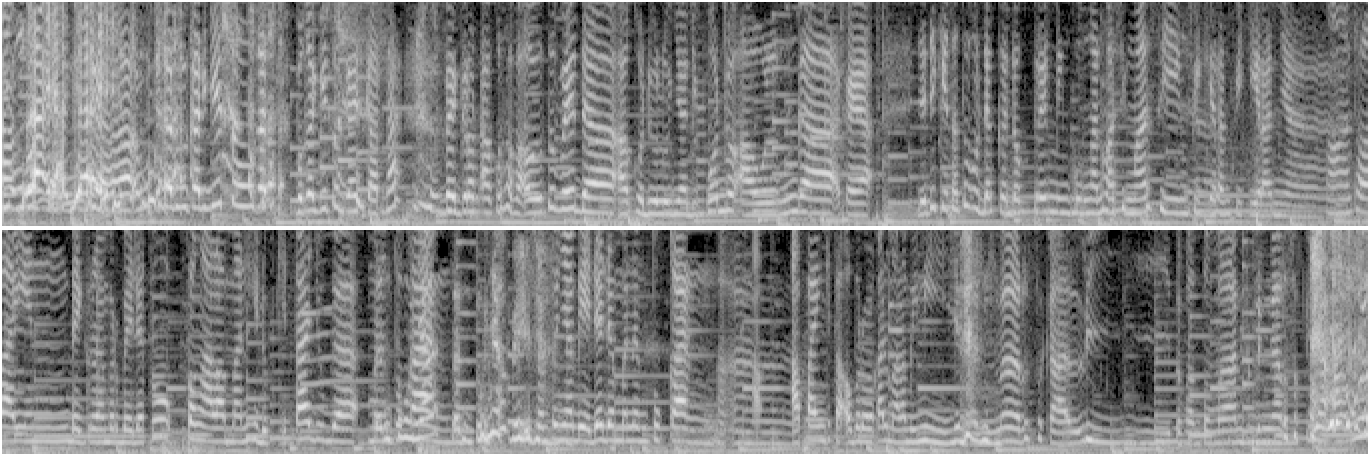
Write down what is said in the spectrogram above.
enggak ya guys. Enggak, bukan bukan gitu, bukan bukan gitu guys karena background aku sama Aul tuh beda. Aku dulunya di pondok, Aul enggak kayak jadi kita tuh udah ke doktrin lingkungan masing-masing Iya. pikiran-pikirannya. Nah, selain background yang berbeda tuh pengalaman hidup kita juga Tentunya menentukan tentunya beda. tentunya beda dan menentukan Heeh. apa yang kita obrolkan malam ini gitu. Benar sekali teman-teman pendengar setia Aul.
